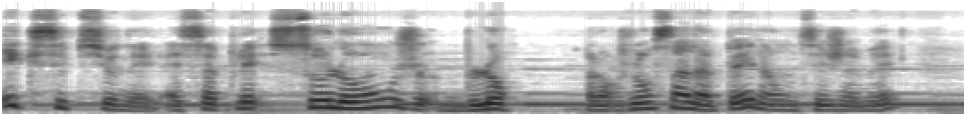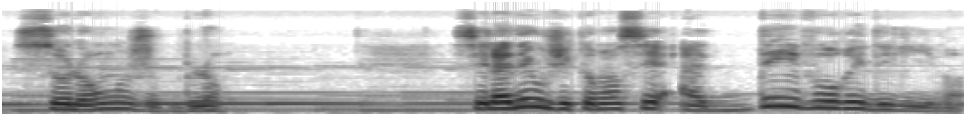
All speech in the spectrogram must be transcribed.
exceptionnelle. Elle s'appelait Solange Blanc. Alors je lance un appel, hein, on ne sait jamais. Solange Blanc. C'est l'année où j'ai commencé à dévorer des livres.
